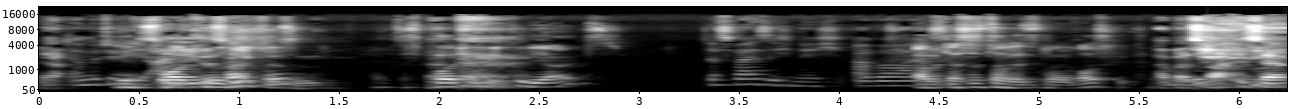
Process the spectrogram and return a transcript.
Ja. damit du Mit die das Puerto Rico? Ist Puerto Rico die 1? das weiß ich nicht, aber, Aber das ist doch jetzt neu rausgekommen. Aber es war, ist ja,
